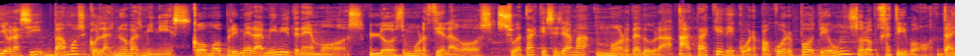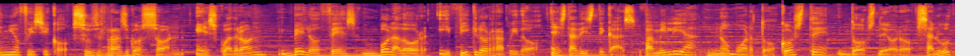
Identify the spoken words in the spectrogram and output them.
Y ahora sí, vamos con las nuevas minis. Como primera mini tenemos los murciélagos. Su ataque se llama mordedura, ataque de cuerpo a cuerpo de un solo objetivo, daño físico. Sus rasgos son escuadrón, veloces, volador y ciclo rápido. Estadísticas, familia no muerto, coste 2 de oro, salud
